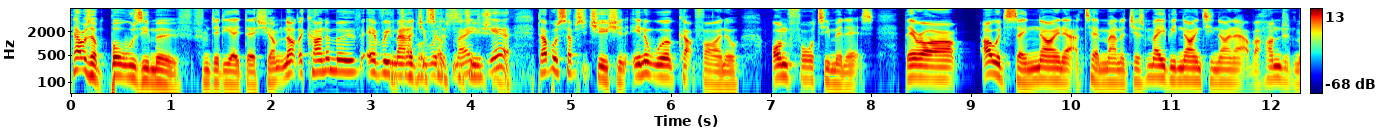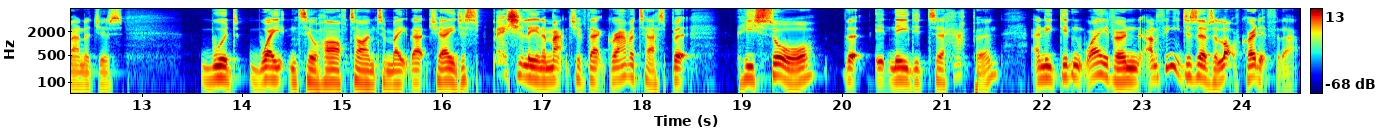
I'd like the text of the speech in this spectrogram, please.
that was a ballsy move from Didier Deschamps. Not the kind of move every The manager would have made. Yeah, double substitution in a World Cup final on 40 minutes. There are I would say 9 out of 10 managers, maybe 99 out of 100 managers would wait until half time to make that change, especially in a match of that gravitas. But he saw that it needed to happen and he didn't waver. And I think he deserves a lot of credit for that.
